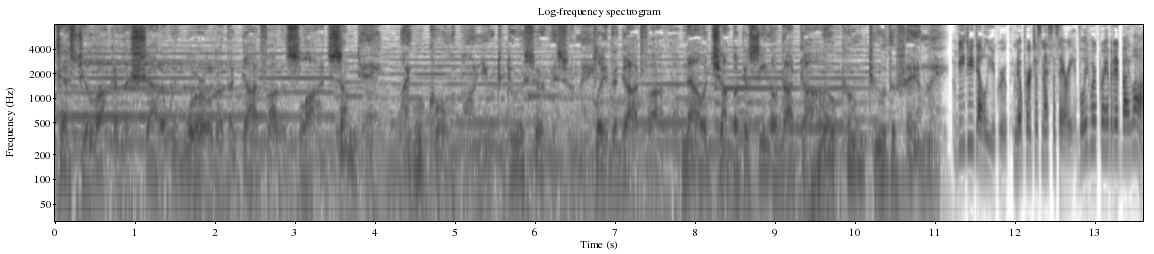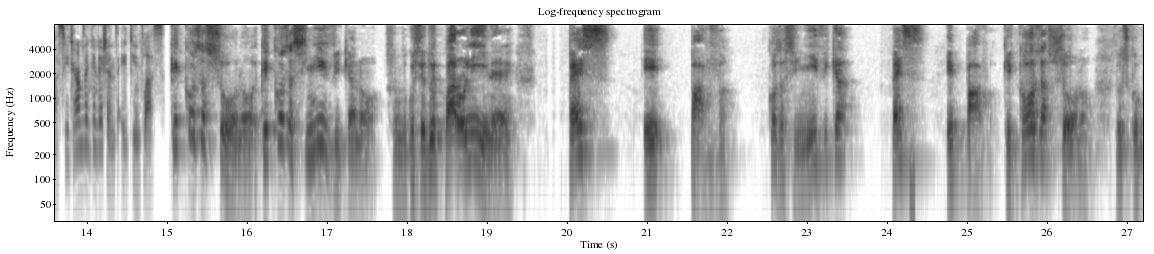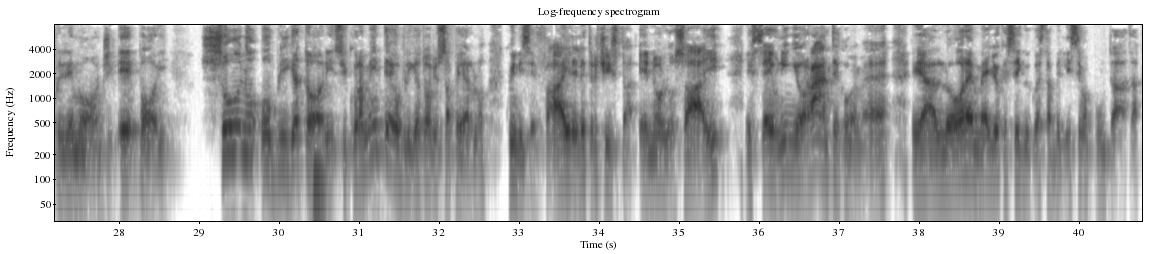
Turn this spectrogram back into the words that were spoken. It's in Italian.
Test your luck in the shadowy world of The Godfather slot. Someday, I will call upon you to do a service for me. Play The Godfather now at ChumbaCasino.com. Welcome to the family. VGW Group. No purchase necessary. Void where prohibited by law. See terms and conditions. 18 plus. Che cosa sono? Che cosa significano sono queste due paroline? PES e PAV. Cosa significa PES e PAV? Che cosa sono? Lo scopriremo oggi. E poi sono obbligatori? Sicuramente è obbligatorio saperlo. Quindi se fai l'elettricista e non lo sai e sei un ignorante come me, e allora è meglio che segui questa bellissima puntata.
